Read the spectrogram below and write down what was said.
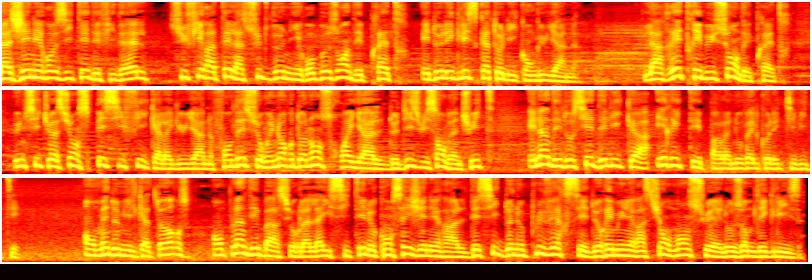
La générosité des fidèles suffira-t-elle à subvenir aux besoins des prêtres et de l'Église catholique en Guyane? La rétribution des prêtres, une situation spécifique à la Guyane fondée sur une ordonnance royale de 1828, est l'un des dossiers délicats hérités par la nouvelle collectivité. En mai 2014, en plein débat sur la laïcité, le Conseil général décide de ne plus verser de rémunération mensuelle aux hommes d'Église.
